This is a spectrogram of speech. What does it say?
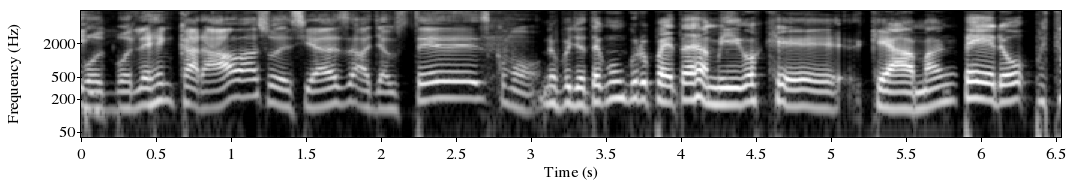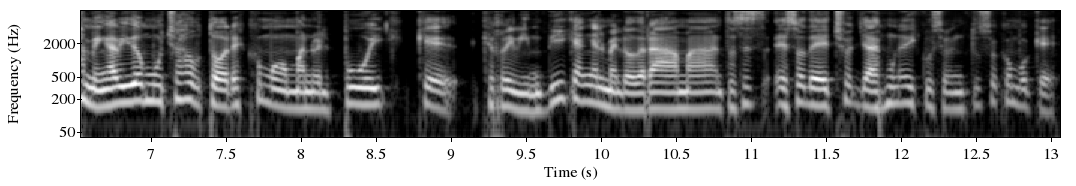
vos, vos, les encarabas o decías allá ustedes como... No, pues yo tengo un grupete de amigos que, que aman, pero pues también ha habido muchos autores como Manuel Puig que que reivindican el melodrama. Entonces, eso de hecho ya es una discusión incluso como que,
